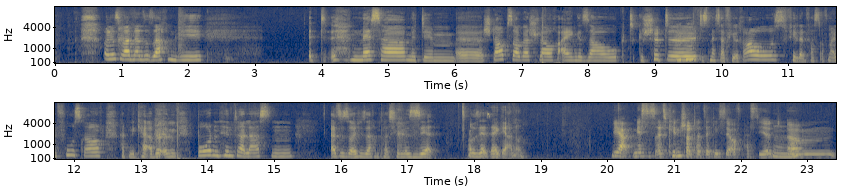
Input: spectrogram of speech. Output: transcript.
Und es waren dann so Sachen wie, ein Messer mit dem äh, Staubsaugerschlauch eingesaugt, geschüttelt, mhm. das Messer fiel raus, fiel dann fast auf meinen Fuß rauf, hat eine Kerbe im Boden hinterlassen. Also solche Sachen passieren mir sehr, sehr, sehr gerne. Ja, mir ist das als Kind schon tatsächlich sehr oft passiert. Mhm. Ähm,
